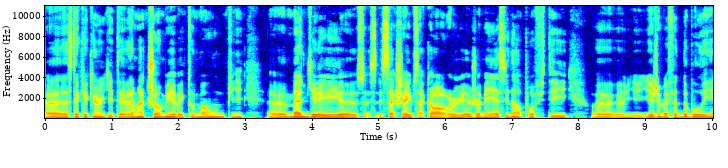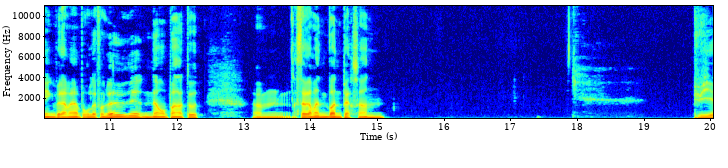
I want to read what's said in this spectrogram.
euh, c'était quelqu'un qui était vraiment chômé avec tout le monde, puis euh, malgré euh, sa shape, sa carrure, il a jamais essayé d'en profiter, euh, il, a jamais fait de bullying vraiment pour le fun. non, pas en tout. c'est vraiment une bonne personne. Puis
